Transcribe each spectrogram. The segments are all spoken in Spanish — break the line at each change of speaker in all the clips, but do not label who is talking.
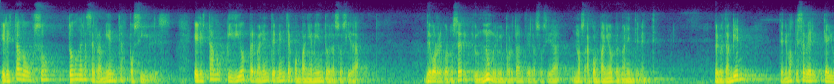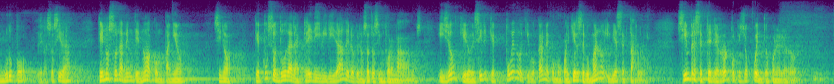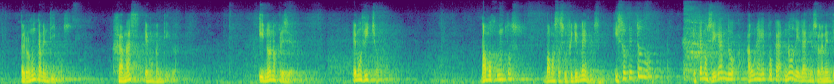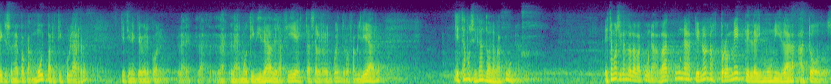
El Estado usó todas las herramientas posibles. El Estado pidió permanentemente acompañamiento de la sociedad. Debo reconocer que un número importante de la sociedad nos acompañó permanentemente. Pero también tenemos que saber que hay un grupo de la sociedad que no solamente no acompañó, sino que puso en duda la credibilidad de lo que nosotros informábamos. Y yo quiero decir que puedo equivocarme como cualquier ser humano y voy a aceptarlo. Siempre acepté el error porque yo cuento con el error. Pero nunca mentimos. Jamás hemos mentido. Y no nos creyeron. Hemos dicho, vamos juntos, vamos a sufrir menos. Y sobre todo, estamos llegando a una época, no del año solamente, que es una época muy particular, que tiene que ver con la, emotividad de las fiestas, el reencuentro familiar, y estamos llegando a la vacuna. Estamos llegando a la vacuna, vacuna que no nos promete la inmunidad a todos,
